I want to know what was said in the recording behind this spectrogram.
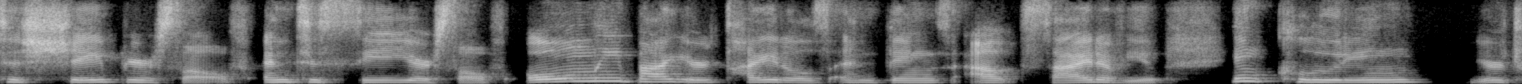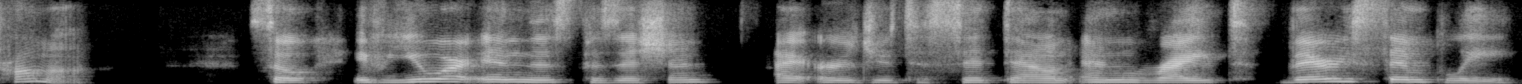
to shape yourself and to see yourself only by your titles and things outside of you, including your trauma. So if you are in this position, I urge you to sit down and write very simply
